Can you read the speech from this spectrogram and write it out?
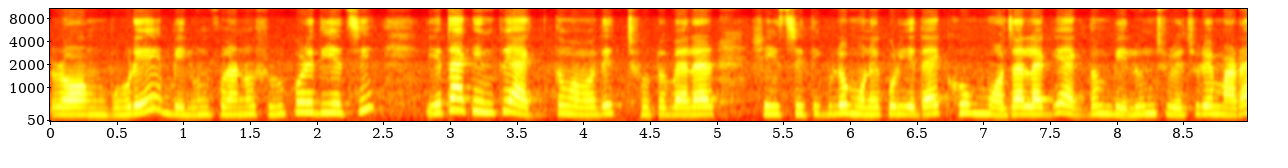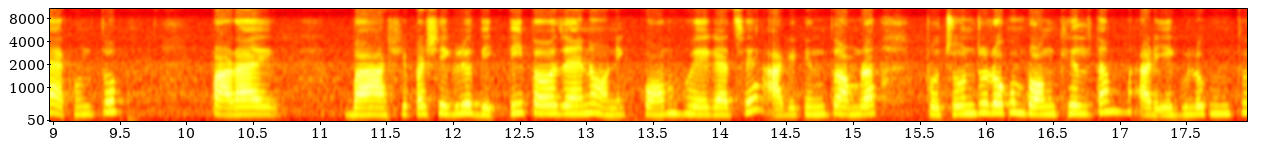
রং ভরে বেলুন ফোলানো শুরু করে দিয়েছি। এটা কিন্তু একদম আমাদের ছোটোবেলার সেই স্মৃতিগুলো মনে করিয়ে দেয়। খুব মজা লাগে। একদম বেলুন ছুঁড়ে ছুঁড়ে মারা। এখন তো পাড়ায় বা আশেপাশে এগুলো দেখতেই পাওয়া যায় না, অনেক কম হয়ে গেছে। আগে কিন্তু আমরা প্রচণ্ড রকম রং খেলতাম আর এগুলো কিন্তু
